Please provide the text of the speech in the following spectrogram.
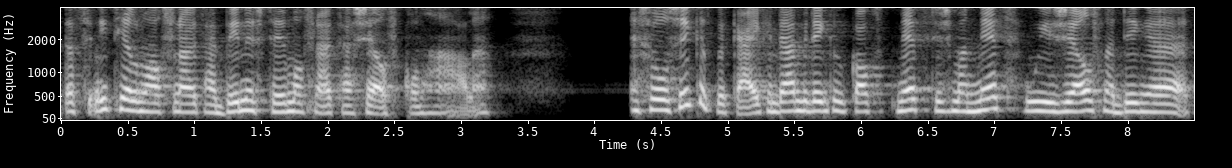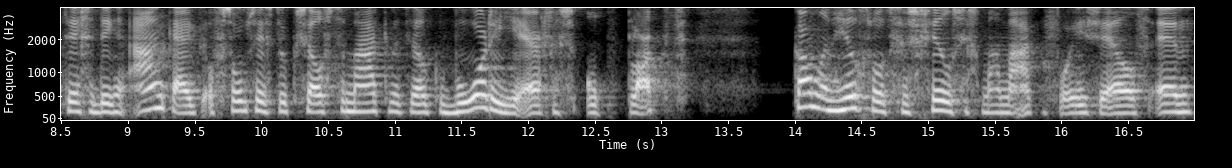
dat ze het niet helemaal vanuit haar binnenste, helemaal vanuit haarzelf kon halen. En zoals ik het bekijk, en daarmee denk ik ook altijd net, het is maar net hoe je zelf naar dingen, tegen dingen aankijkt. Of soms heeft het ook zelfs te maken met welke woorden je ergens opplakt. Kan een heel groot verschil zeg maar, maken voor jezelf. En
